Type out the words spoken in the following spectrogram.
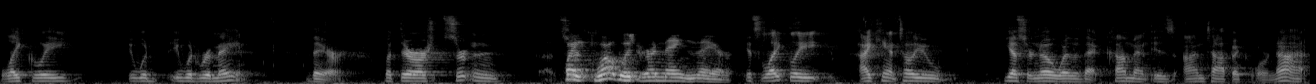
likely it would it would remain there. But there are certain. Uh, certain Wait, what would remain there? it's likely I can't tell you yes or no whether that comment is on topic or not.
